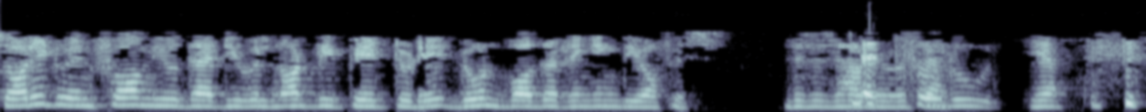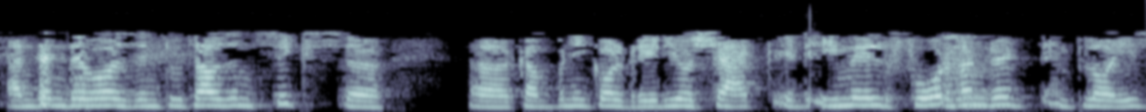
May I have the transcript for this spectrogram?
sorry to inform you that you will not be paid today. Don't bother ringing the office. This is how That's they were so rude. Yeah. and then there was in 2006, uh, a company called Radio Shack. It emailed 400 employees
